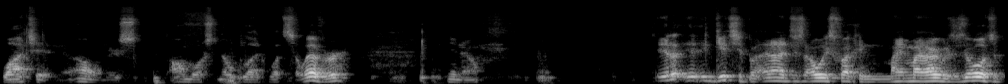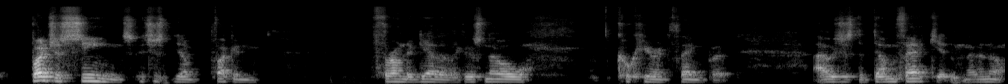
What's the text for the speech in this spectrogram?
watch it. And, oh, there's almost no blood whatsoever. You know, it, it, gets you, but and I just always fucking my my argument is oh, it's a bunch of scenes. It's just you know fucking thrown together. Like there's no coherent thing. But I was just a dumb fat kid. I don't know,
